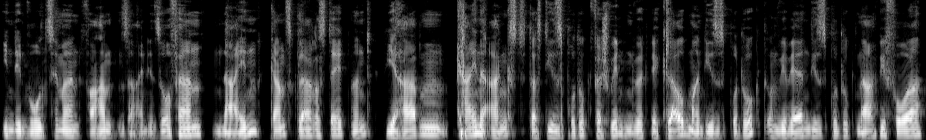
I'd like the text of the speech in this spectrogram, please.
in den Wohnzimmern vorhanden sein. Insofern nein, ganz klares Statement. Wir haben keine Angst, dass dieses Produkt verschwinden wird. Wir glauben an dieses Produkt und wir werden dieses Produkt nach wie vor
